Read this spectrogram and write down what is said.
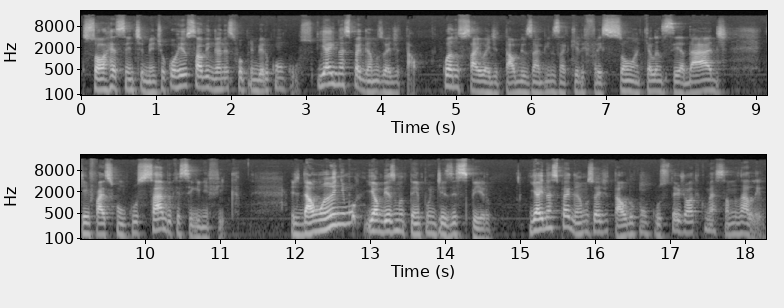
só recentemente ocorreu, salvo engano, esse foi o primeiro concurso. E aí nós pegamos o edital. Quando sai o edital, meus amigos, aquele frisson, aquela ansiedade, quem faz concurso sabe o que significa. Ele dá um ânimo e ao mesmo tempo um desespero. E aí nós pegamos o edital do concurso TJ e começamos a lê-lo.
